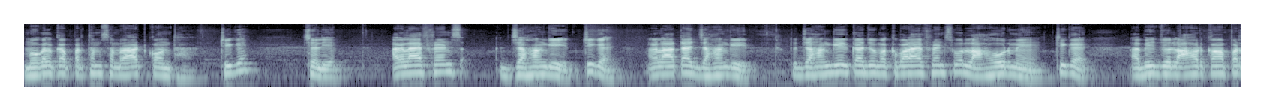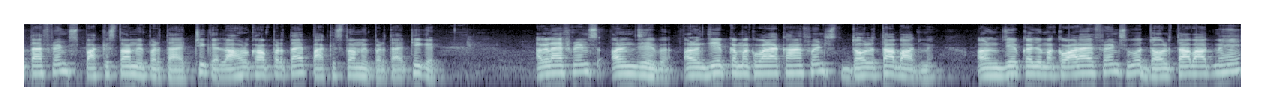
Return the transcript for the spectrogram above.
मुग़ल का प्रथम सम्राट कौन था, ठीक है? चलिए, अगला है फ्रेंड्स जहांगीर, ठीक है? अगला आता है जहांगीर। तो जहांगीर का जो मकबरा है फ्रेंड्स, वो लाहौर में है, ठीक है? अभी जो लाहौर कहाँ पड़ता है फ्रेंड्स? पाकिस्तान में पड़ता है, ठीक है? लाहौर कहाँ पड़ता है? पाकिस्तान में पड़ता है, ठीक है? अगला है फ्रेंड्स औरंगज़ेब। औरंगज़ेब का मकबरा कहाँ है फ्रेंड्स? दौलताबाद में। औरंगज़ेब का जो मकबरा है फ्रेंड्स, वो दौलताबाद में है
